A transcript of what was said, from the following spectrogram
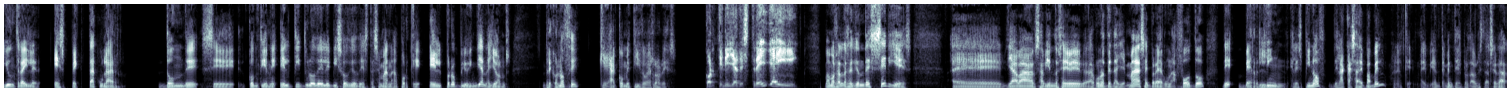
y un tráiler espectacular donde se contiene el título del episodio de esta semana, porque el propio Indiana Jones reconoce que ha cometido errores. Cortinilla de estrella y... Vamos a la sección de series. Eh, ya van sabiéndose algunos detalles más, hay por ahí alguna foto de Berlín, el spin-off de La Casa de Papel, en el que evidentemente el protagonista será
